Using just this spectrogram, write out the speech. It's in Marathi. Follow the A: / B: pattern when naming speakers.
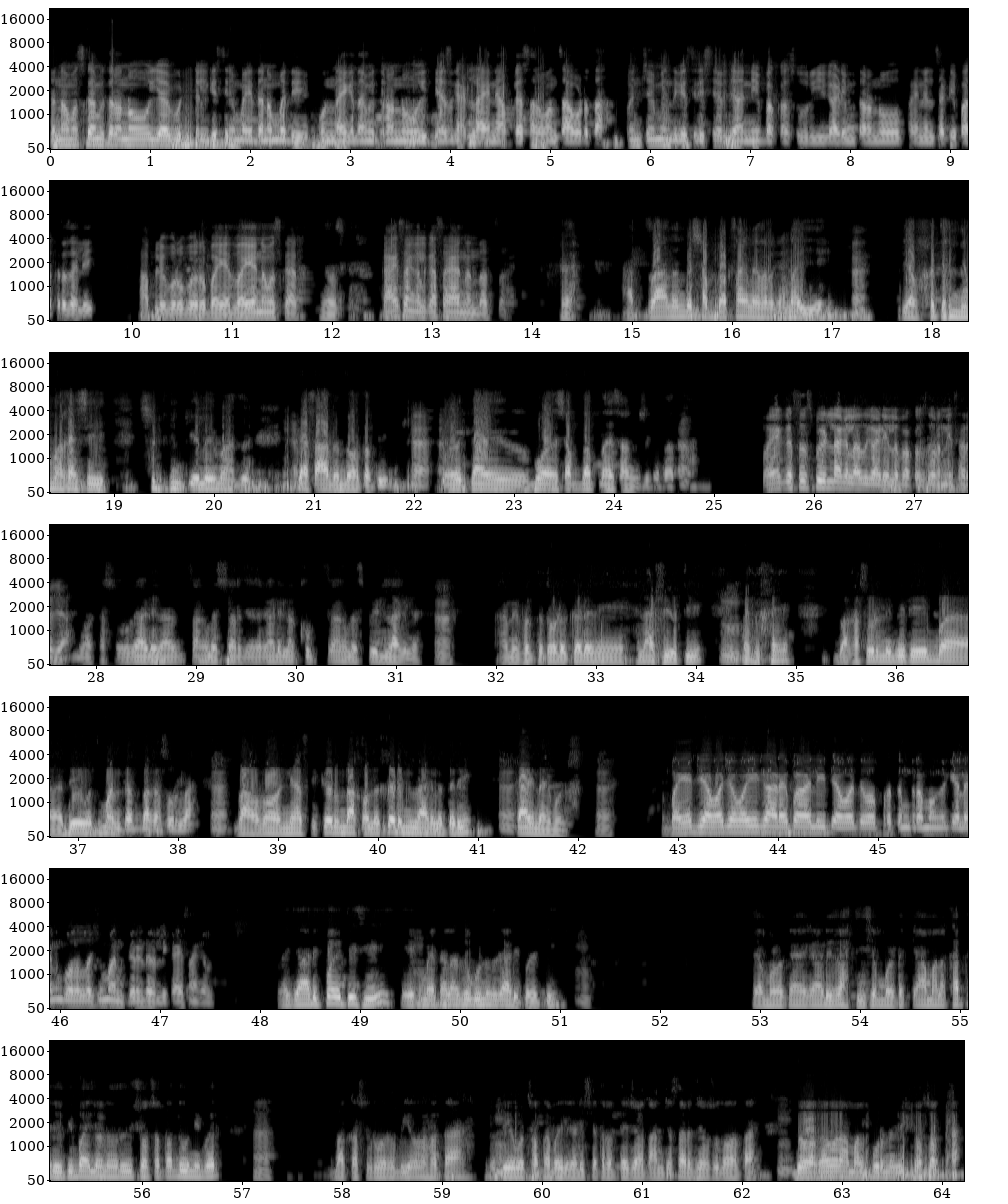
A: तर नमस्कार मित्रांनो या विठ्ठल केसरी मैदानामध्ये पुन्हा एकदा मित्रांनो इतिहास घडला आहे आणि आपल्या सर्वांचा आवडता पंचमेंद केसरी शेरजा आणि बकासूर ही गाडी मित्रांनो फायनलसाठी पात्र झाली. आपल्या बरोबर भैया भैया नमस्कार.
B: नमस्कार.
A: काय सांगाल कसा आहे आनंदाचा?
B: आजचा आनंद शब्दात सांगण्यासारखा नाहीये.
A: हा.
B: जेव्हा त्यांनी मगाशी शूटिंग केलंय माझं कसा आनंद होता ते.
A: हा,
B: त्यावेळी काय शब्दात नाही सांगू शकत आता.
A: भैया कसं स्पीड लागला आज गाडीला बकासूर आणि सर्जा
B: मोठासूर गाडीला चांगलं सर्जाच्या गाडीला खूप चांगलं स्पीड लागलं
A: हा.
B: आम्ही फक्त थोडं कडनी लागली होती
A: हम्म.
B: पण काय बकासूरने बी ते ब- देवच म्हणतात बकासूरला
A: हा.
B: भावा भावांनी आज ते करून दाखवलं कडनी लागलं तरी
A: हा.
B: काय नाही म्हणून
A: भैया जेव्हा जेव्हा ही गाड्या पळाली तेव्हा तेव्हा प्रथम क्रमांक केला आणि गोलालाची मानकरी ठरली काय सांगाल
B: गाडी पळतीच ही एकमेकाला जगूनच गाडी पळती. त्यामुळे काय गाडी राहती शंभर टक्के. आम्हाला खात्री होती बैलांवर विश्वास होता दोन्हीवर.
A: हा.
B: बाकासूरवर बी होता. देवच होता बैलगाडी क्षेत्रात. त्याच्यावर आमच्या सर्जावर सुद्धा होता.
A: हम्म.
B: दोघांवर आम्हाला पूर्ण विश्वास होता.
